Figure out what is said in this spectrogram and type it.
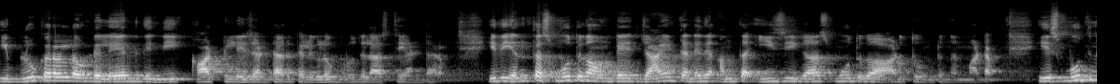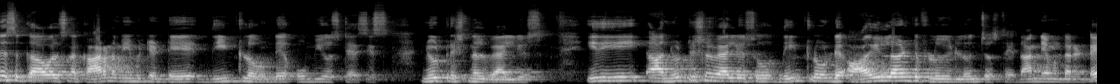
ఈ బ్లూ కలర్లో ఉండే లేయర్ని దీన్ని కార్టిలేజ్ అంటారు తెలుగులో మృదులాస్తి అంటారు. ఇది ఎంత స్మూత్గా ఉంటే జాయింట్ అనేది అంత ఈజీగా స్మూత్గా ఆడుతూ ఉంటుందన్నమాట. ఈ స్మూత్నెస్ కావాల్సిన కారణం ఏమిటంటే దీంట్లో ఉండే హోమియోస్టాసిస్. న్యూట్రిషనల్ వాల్యూస్. ఇది ఆ న్యూట్రిషనల్ వాల్యూస్ దీంట్లో ఉండే ఆయిల్ లాంటి ఫ్లూయిడ్లోంచి వస్తాయి. దాన్ని ఏమంటారంటే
